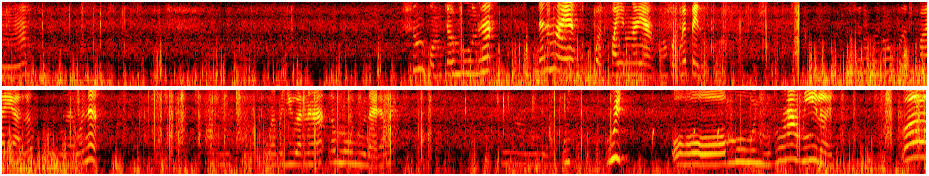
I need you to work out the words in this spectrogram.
อืมซึ่งผ มเจอมูนฮะ แล้วทำไมอะต้องเปิดไฟยังไงอะผมเปิดไม่เป็นซึ่งมันต้องเปิดไฟอะ แล้วเปิดยังไงวะเนี่ยสวยมาเยือนนะฮะ แล้วมูนอยู่ไหนแล้วเนี่อุ้ยอุ้ยโอ้โห มูนอยู่ข้างล่างนี่เลยเออ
